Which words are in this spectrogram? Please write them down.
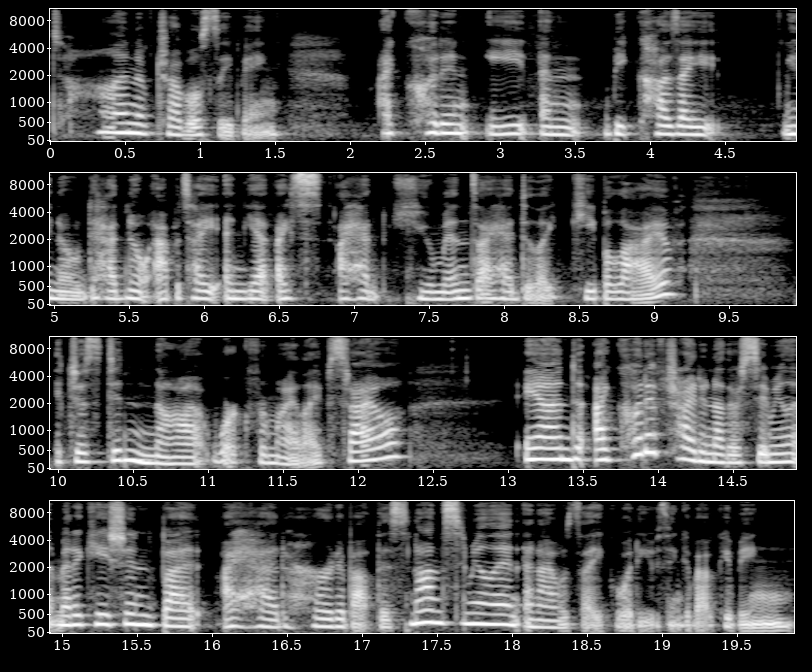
ton of trouble sleeping. I couldn't eat. And because I you know, had no appetite, and yet I, I had humans I had to like keep alive. It just did not work for my lifestyle. And I could have tried another stimulant medication, but I had heard about this non stimulant, and I was like, what do you think about giving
